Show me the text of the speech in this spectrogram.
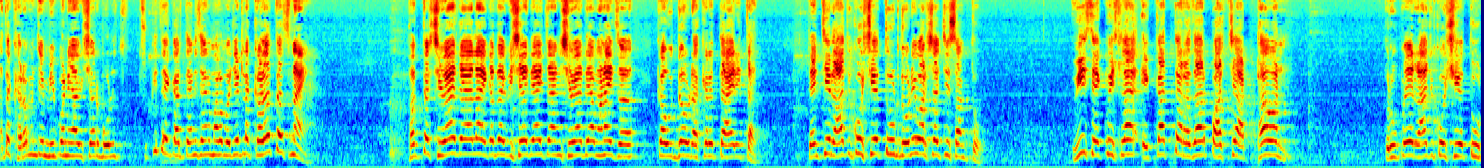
आता खरं म्हणजे मी पण या विषयावर बोलू चुकीचं आहे का त्याने सांगितलं मला बजेटला कळतच नाही. फक्त शिव्या द्यायला एखादा विषय द्यायचा आणि शिव्या द्या म्हणायचं का उद्धव ठाकरे तयारीत आहेत. त्यांची राजकोषीय तूट दोन्ही वर्षाची सांगतो. वीस एकवीसला एकाहत्तर हजार पाचशे अठ्ठावन्न रुपये राजकोषीय तूट.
